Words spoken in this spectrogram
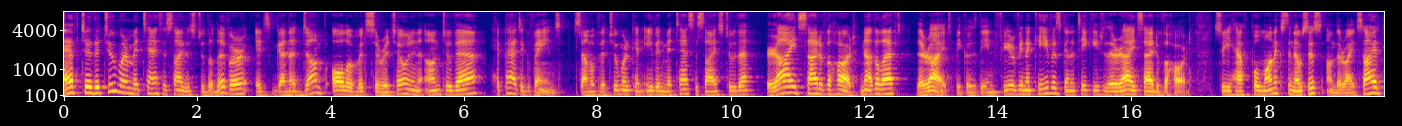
After the tumor metastasizes to the liver, it's gonna dump all of its serotonin onto the hepatic veins. Some of the tumor can even metastasize to the right side of the heart, not the left, the right, because the inferior vena cava is gonna take you to the right side of the heart. So you have pulmonic stenosis on the right side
